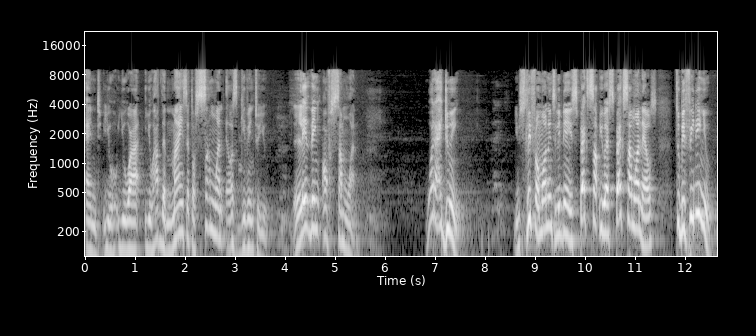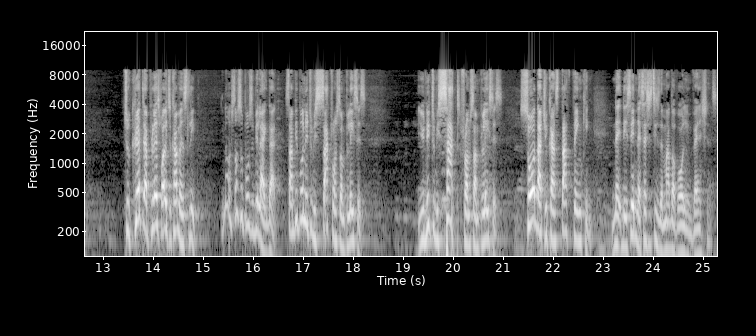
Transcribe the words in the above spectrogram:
and you, you, are, you have the mindset of someone else giving to you, living off someone? What are you doing? You sleep from morning till evening. Expect, some, you expect someone else to be feeding you, to create a place for you to come and sleep. No, it's not supposed to be like that. Some people need to be sacked from some places. You need to be sacked from some places so that you can start thinking. They say necessity is the mother of all inventions.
